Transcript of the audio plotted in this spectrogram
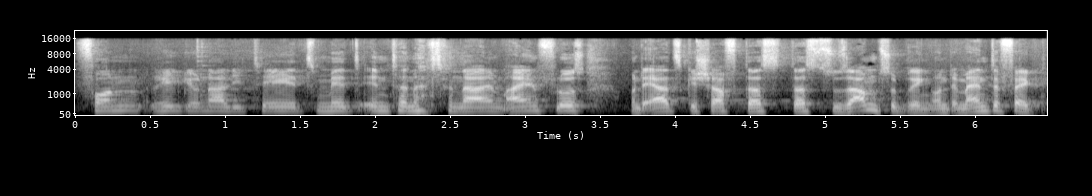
von Regionalität mit internationalem Einfluss. Und er hat es geschafft, das, das zusammenzubringen. Und im Endeffekt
